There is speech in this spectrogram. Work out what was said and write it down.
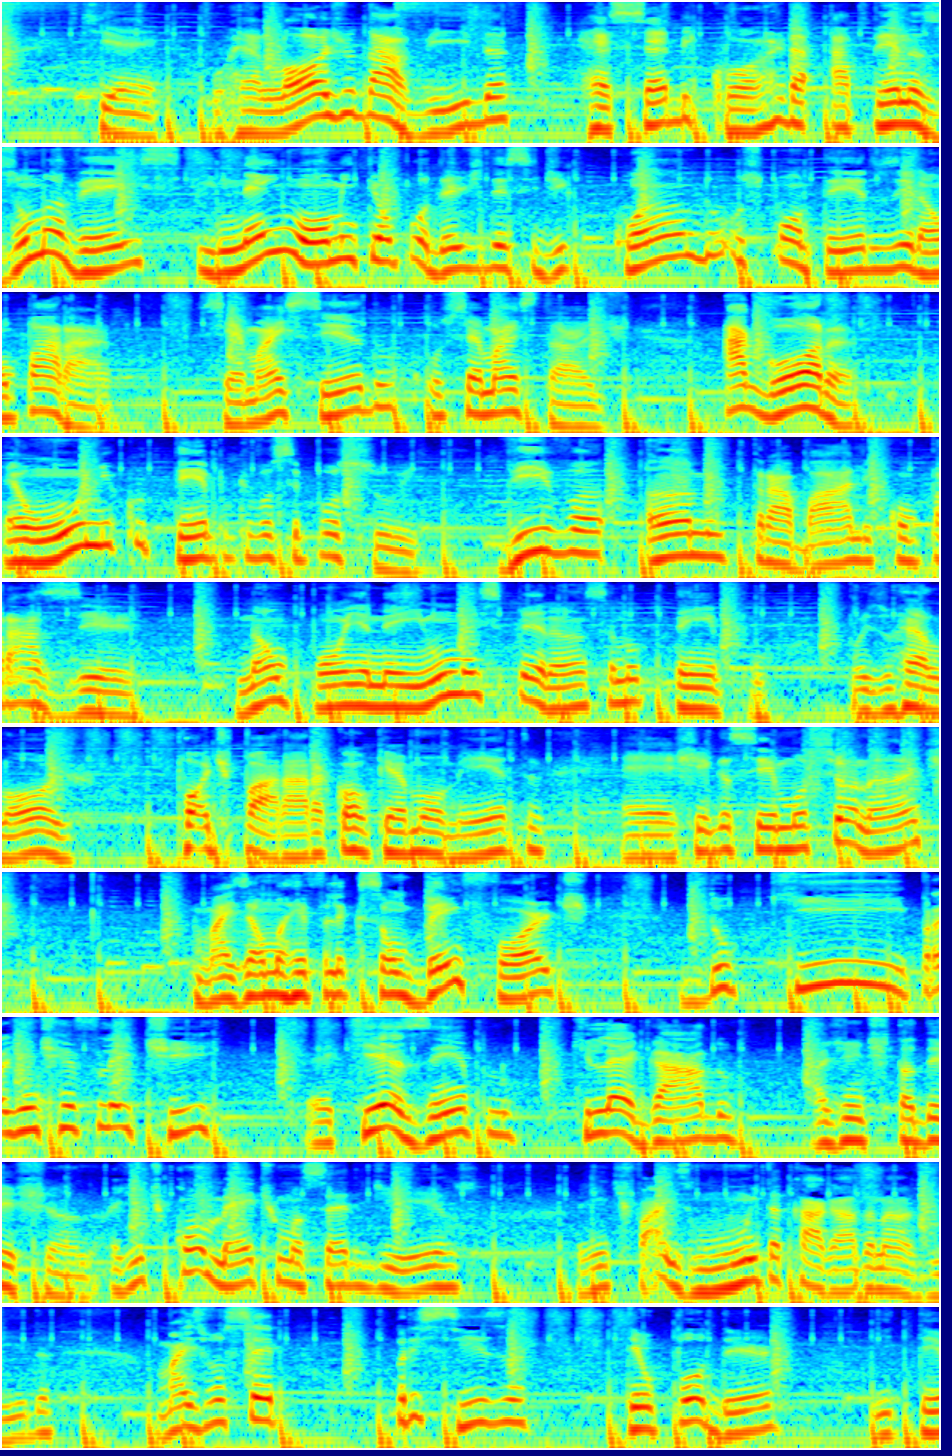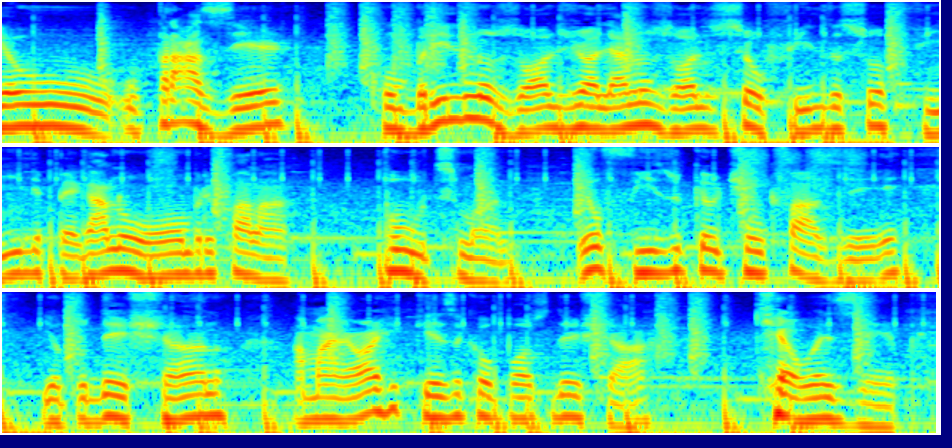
que é o relógio da vida recebe corda apenas uma vez e nenhum homem tem o poder de decidir quando os ponteiros irão parar, se é mais cedo ou se é mais tarde. Agora é o único tempo que você possui. Viva, ame, trabalhe com prazer. Não ponha nenhuma esperança no tempo, pois o relógio pode parar a qualquer momento. É, chega a ser emocionante, mas é uma reflexão bem forte do que para a gente refletir é, que exemplo, que legado a gente está deixando. A gente comete uma série de erros, a gente faz muita cagada na vida, mas você precisa ter o poder e ter o, o prazer com brilho nos olhos de olhar nos olhos do seu filho, da sua filha, pegar no ombro e falar: putz, mano, eu fiz o que eu tinha que fazer e eu tô deixando a maior riqueza que eu posso deixar, que é o exemplo.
